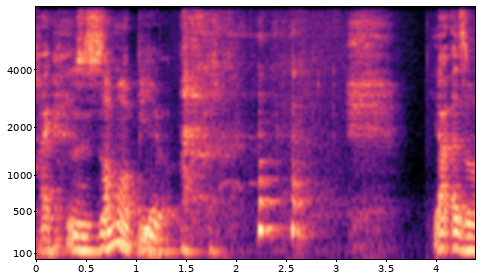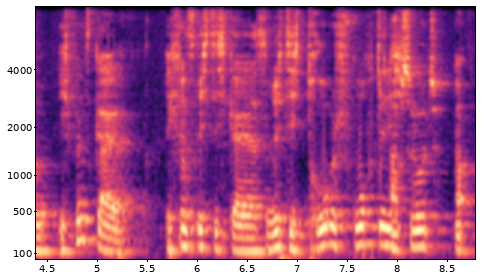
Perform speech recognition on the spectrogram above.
drei. Sommerbier. Ja, also ich find's geil. Ich find's richtig geil. Es ist richtig tropisch fruchtig. Absolut. Ja.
